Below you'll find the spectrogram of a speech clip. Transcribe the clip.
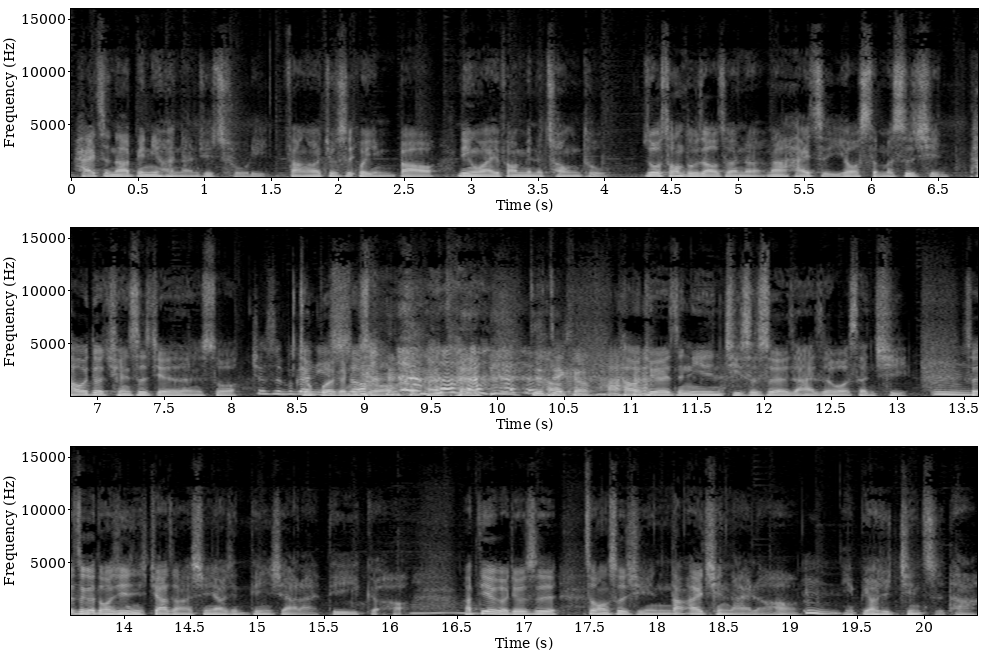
孩子那边你很难去处理，反而就是会引爆另外一方面的冲突。如果冲突造成了，那孩子以后什么事情，他会对全世界的人说，就是不跟，就不会跟你说，对，这最可怕。他会觉得你已经几十岁的人还惹我生气，嗯，所以这个东西你家长的心要先定下来。第一个哈，那第二个就是这种事情，当爱情来了哈，嗯，你不要去禁止他。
